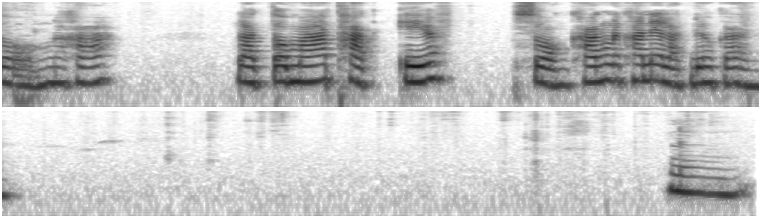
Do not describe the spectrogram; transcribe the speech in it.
สองนะคะ หลักต่อมาถัก F สองครั้งนะคะในหลักเดียวกันหนึ่ง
